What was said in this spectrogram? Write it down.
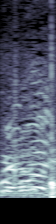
Okay.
